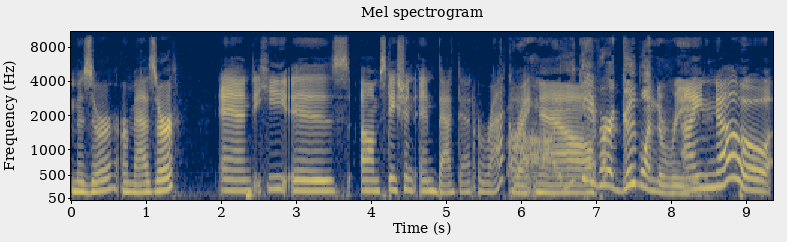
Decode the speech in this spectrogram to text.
Mazur or Mazur. And he is um, stationed in Baghdad, Iraq right now. You gave her a good one to read. I know.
